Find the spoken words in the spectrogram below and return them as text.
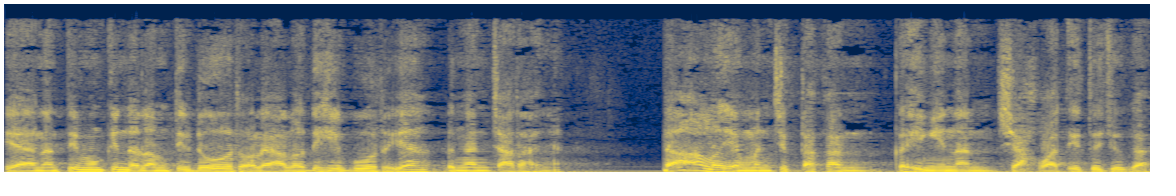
ya nanti mungkin dalam tidur oleh Allah dihibur ya dengan caranya. Dan Allah yang menciptakan keinginan syahwat itu juga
